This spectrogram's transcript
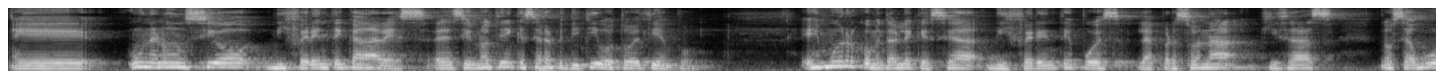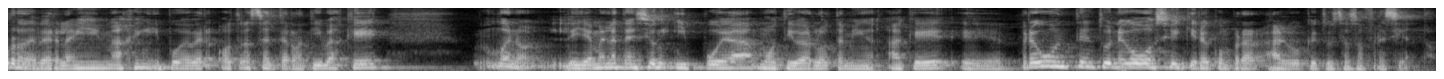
eh, un anuncio diferente cada vez. Es decir, no tiene que ser repetitivo todo el tiempo. Es muy recomendable que sea diferente, pues la persona quizás no se aburra de ver la misma imagen y puede ver otras alternativas que, bueno, le llamen la atención y pueda motivarlo también a que eh, pregunte en tu negocio y quiera comprar algo que tú estás ofreciendo.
